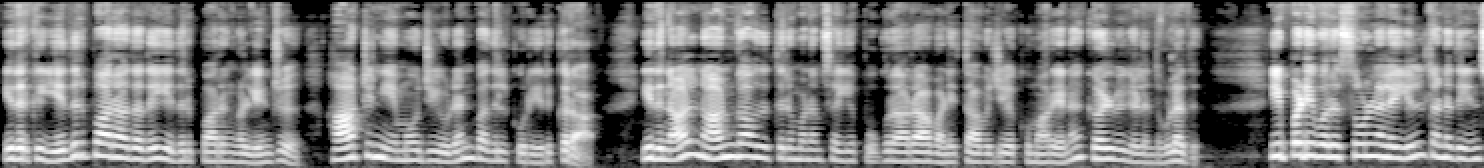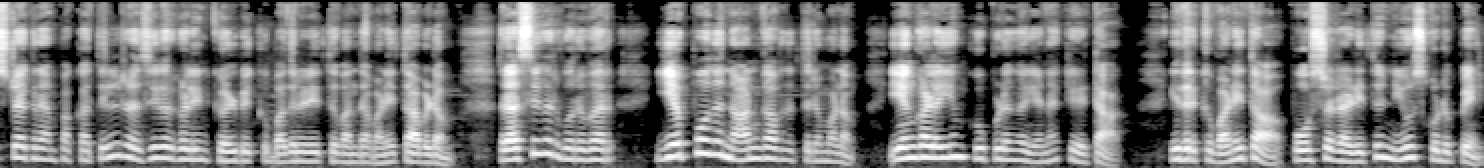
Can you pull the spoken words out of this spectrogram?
இதற்கு எதிர்பாராததை எதிர்பாருங்கள் என்று ஹார்ட்டின் எமோஜியுடன் பதில் கூறியிருக்கிறார். இதனால் நான்காவது திருமணம் செய்யப் போகிறாரா வனிதா விஜயகுமார் என கேள்வி எழுந்துள்ளது. இப்படி ஒரு சூழ்நிலையில் தனது இன்ஸ்டாகிராம் பக்கத்தில் ரசிகர்களின் கேள்விக்கு பதிலளித்து வந்த வனிதாவிடம் ரசிகர் ஒருவர் எப்போது நான்காவது திருமணம்? எங்களையும் கூப்பிடுங்க என கேட்டார். இதற்கு வனிதா போஸ்டர் அடித்து நியூஸ் கொடுப்பேன்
